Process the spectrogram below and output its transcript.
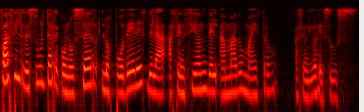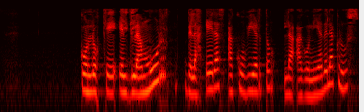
fácil resulta reconocer los poderes de la ascensión del amado Maestro ascendido Jesús, con los que el glamour de las eras ha cubierto la agonía de la cruz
